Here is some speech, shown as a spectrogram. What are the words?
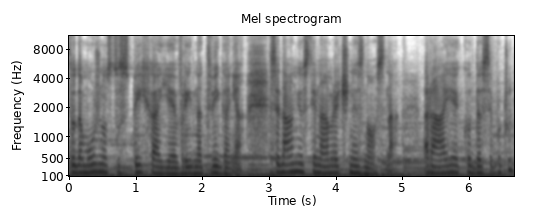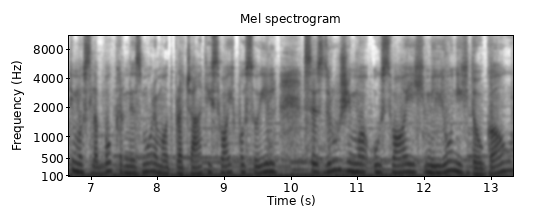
Toda možnost uspeha je vredna tveganja, sedanjost je namreč neznosna. Raje, kot da se počutimo slabo, ker ne zmoremo odplačati svojih posojil, se združimo v svojih milijonih dolgov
